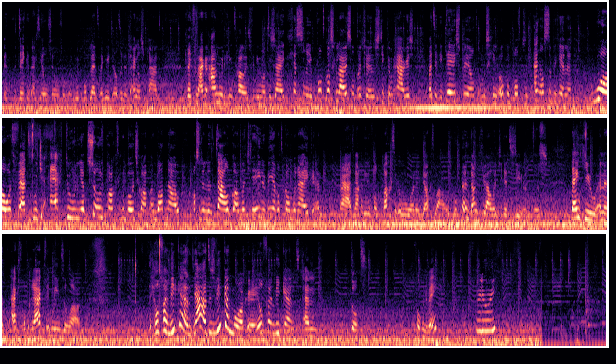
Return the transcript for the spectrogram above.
het betekent echt heel veel voor me. Ik moet opletten dat ik niet altijd in het Engels praat. Ik kreeg vandaag een aanmoediging trouwens van iemand die zei: Ik gisteren je podcast geluisterd dat je stiekem ergens met het idee speelt om misschien ook een podcast in het Engels te beginnen. Wow, wat vet, dat moet je echt doen. Je hebt zo'n prachtige boodschap. En wat nou als het in een taal kan, dat je de hele wereld kan bereiken. En nou ja, het waren in ieder geval prachtige woorden. Ik dacht: Wauw, dankjewel dat je dit stuurt. Dus thank you. En het echt oprecht, it means a lot heel fijn weekend. Ja, het is weekend morgen. Heel fijn weekend. En tot volgende week. Doei doei.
